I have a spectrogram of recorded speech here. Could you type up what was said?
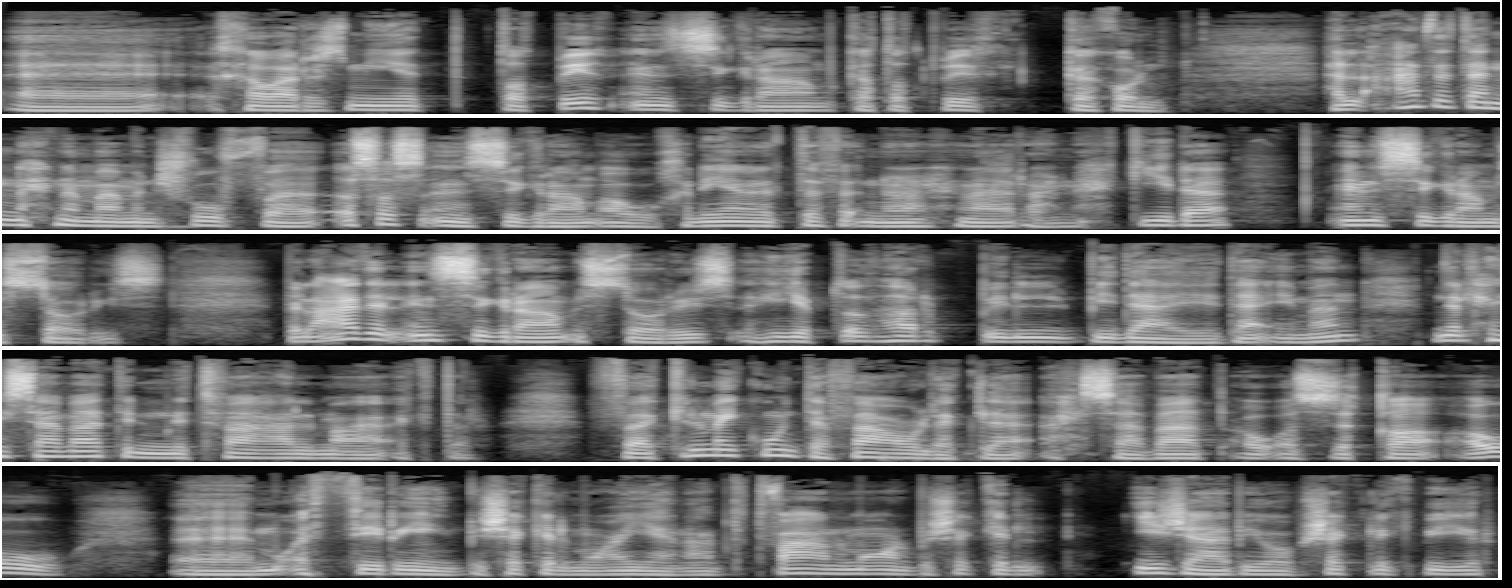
آه خوارزمية تطبيق إنستغرام كتطبيق ككل. هلا عادة نحن ما بنشوف قصص إنستغرام؟ أو خلينا نتفق إنه نحن رح نحكي لها انستغرام stories بالعادة الإنستغرام stories هي بتظهر بالبداية دائما من الحسابات اللي بنتفاعل معها أكثر فكل ما يكون تفاعلك لحسابات أو أصدقاء أو آه، مؤثرين بشكل معين عم تتفاعل معهم بشكل إيجابي وبشكل كبير.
